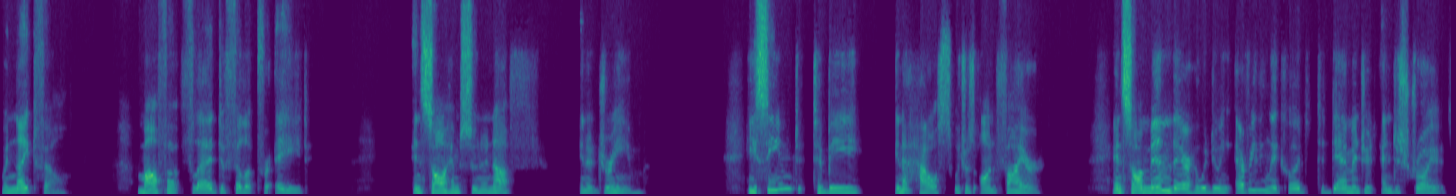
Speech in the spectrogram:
When night fell, Maffa fled to Philip for aid and saw him soon enough in a dream. He seemed to be in a house which was on fire and saw men there who were doing everything they could to damage it and destroy it.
